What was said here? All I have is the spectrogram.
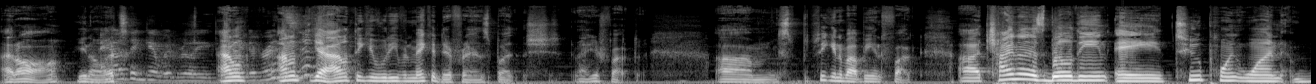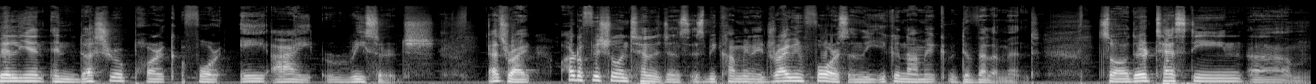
at all, you know, I don't think it would really. I don't. I don't. Yeah, I don't think it would even make a difference. But sh- man, you're fucked. Um, speaking about being fucked, uh, China is building a 2.1 billion industrial park for AI research. That's right, artificial intelligence is becoming a driving force in the economic development. So they're testing um,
